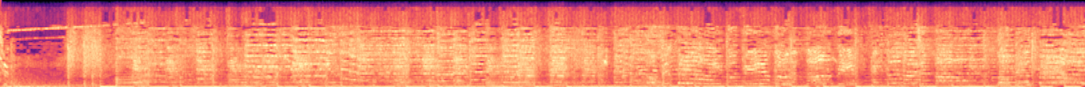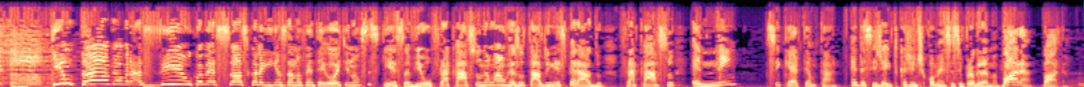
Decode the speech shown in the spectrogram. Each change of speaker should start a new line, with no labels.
Brasil! Começou as coleguinhas da 98 e não se esqueça, viu? O fracasso não é um resultado inesperado. Fracasso é nem sequer tentar. É desse jeito que a gente começa esse programa. Bora? Bora!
